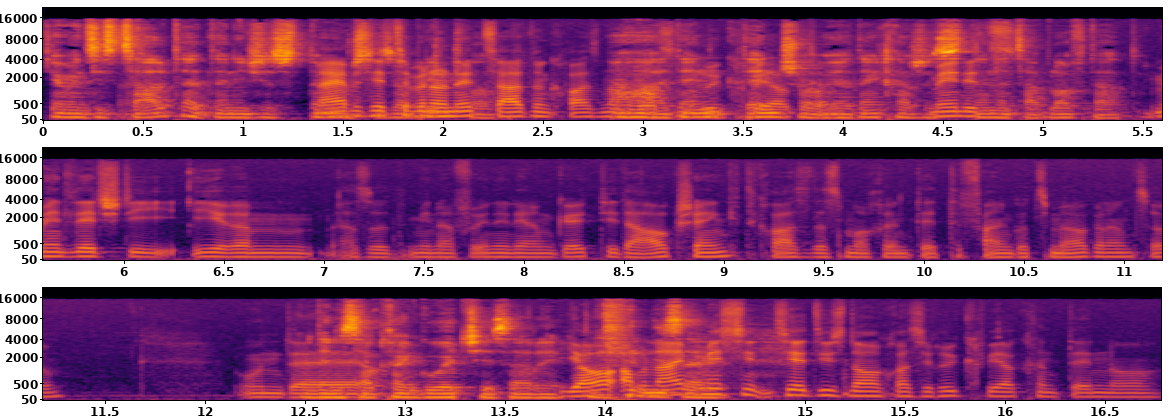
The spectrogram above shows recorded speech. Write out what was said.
Ja, wenn sie es gezahlt hat, dann ist es... dann Nein, aber muss sie es hat ja eben noch nicht gezahlt und quasi noch Aha, dann, dann schon, ja, dann kannst du es dann jetzt- Ablaufdatum. Wir haben letztens ihrem, also meiner Freundin ihrem Götti da auch geschenkt, quasi, dass wir können dort fein gut zu mörgeln und so. Und, äh, Und dann ist es auch kein Gucci, sorry. ja, aber nein, wir sind, sie hat uns noch quasi rückwirkend dann noch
